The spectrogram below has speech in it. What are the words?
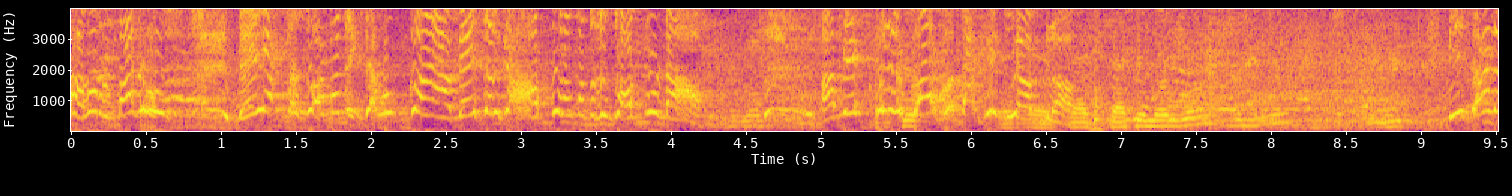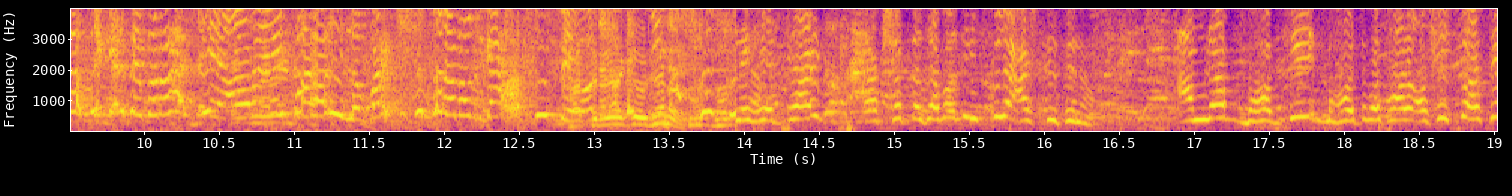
সাধারণ মানুষ এই একটা জন্মদিনটা হুক্কা মেয়েদেরকে হাত ধরে কত যন্ত্রণা আমি স্কুলে পারব তাকে দিয়ে আমরা কাকে মারবা বিছানা থেকে দেবো রাখি আর এই পাড়ারই লোক আর কিসের জন্য আমাদেরকে হাত তুলবে ছাত্রীরা কি ওখানে? মানে হেড স্যার এক সপ্তাহ যাবত স্কুলে আসতেছে না। আমরা ভাবছি হয়তো বা স্যার অসুস্থ আছে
